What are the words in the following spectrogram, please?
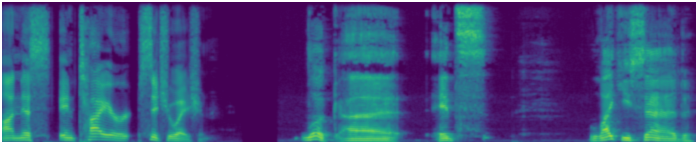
on this entire situation? Look, uh, it's like you said,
